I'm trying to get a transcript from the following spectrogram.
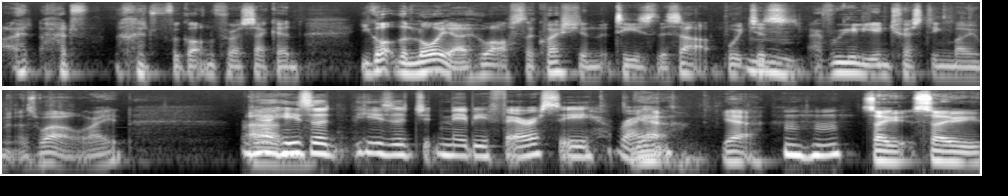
I had, had forgotten for a second. You got the lawyer who asked the question that teased this up, which is a really interesting moment as well, right? Yeah, um, he's a he's a maybe Pharisee, right? um, Yeah, yeah. Mm-hmm. So, so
